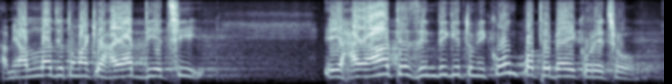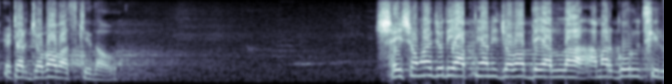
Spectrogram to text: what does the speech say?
আমি আল্লাহ যে তোমাকে হায়াত দিয়েছি, এই হায়াতে জিন্দিগি তুমি কোন পথে ব্যয় করেছ? এটার জবাব আজকে দাও। সেই সময় যদি আপনি আমি জবাব দেই, আল্লাহ, আমার গরু ছিল।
